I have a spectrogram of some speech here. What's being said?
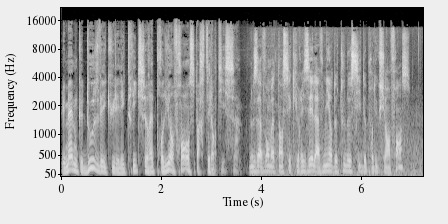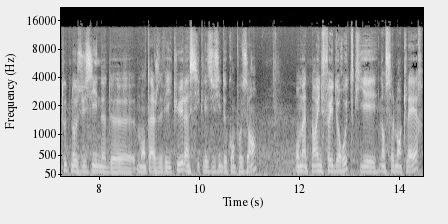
lui-même que 12 véhicules électriques seraient produits en France par Stellantis. Nous avons maintenant sécurisé l'avenir de tous nos sites de production en France. Toutes nos usines de montage de véhicules ainsi que les usines de composants ont maintenant une feuille de route qui est non seulement claire,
